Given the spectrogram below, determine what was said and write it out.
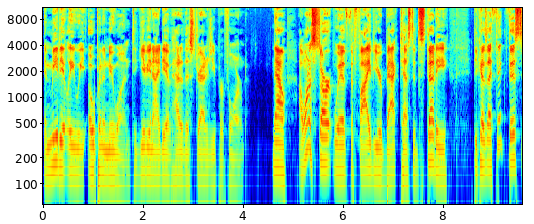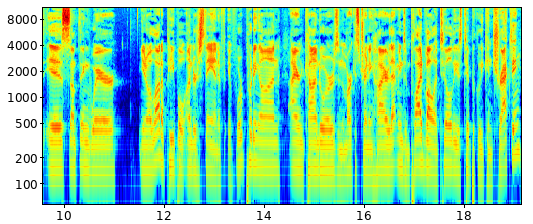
immediately we open a new one to give you an idea of how this strategy performed. Now, I want to start with the five year back tested study because I think this is something where you know a lot of people understand. If, if we're putting on iron condors and the market's trending higher that means implied volatility is typically contracting.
